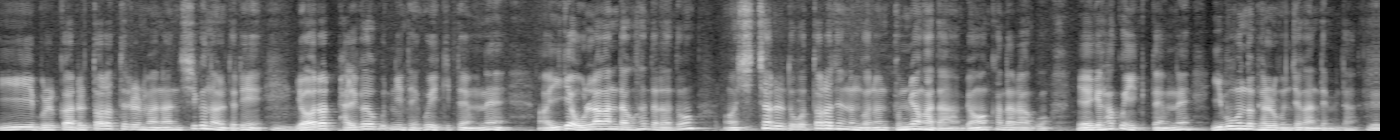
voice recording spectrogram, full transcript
이 물가를 떨어뜨릴 만한 시그널들이 음. 여러 발견이 되고 있기 때문에 어, 이게 올라간다고 하더라도 어, 시차를 두고 떨어지는 거는 분명하다, 명확하다라고 얘기를 하고 있기 때문에 이 부분도 별로 문제가 안 됩니다. 네.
